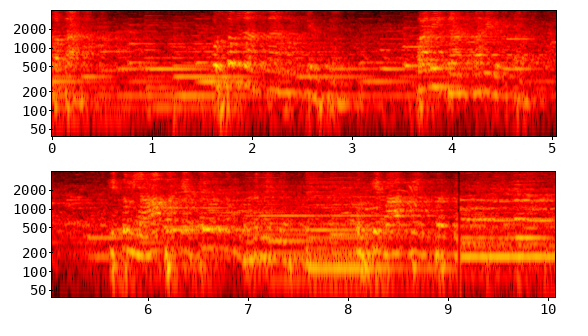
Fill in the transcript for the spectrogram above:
पता है वो सब जानता है हम कैसे। सारी जानकारी रखता है कि तुम यहाँ पर कैसे हो तुम घर में कैसे। उसके बाद में ऊपर फिर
